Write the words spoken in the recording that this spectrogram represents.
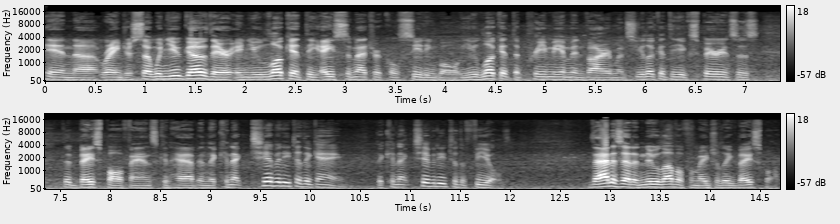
in uh, Rangers. So when you go there and you look at the asymmetrical seating bowl, you look at the premium environments, you look at the experiences that baseball fans can have and the connectivity to the game, the connectivity to the field, that is at a new level for Major League Baseball.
